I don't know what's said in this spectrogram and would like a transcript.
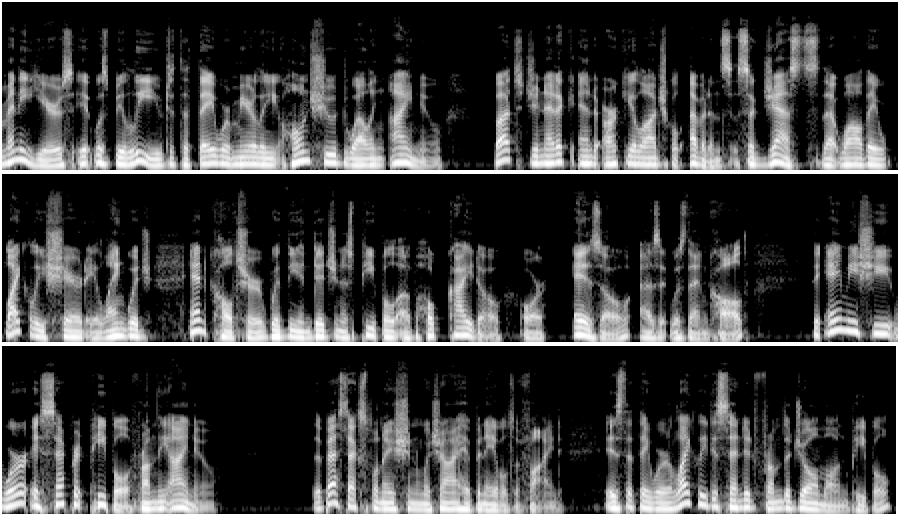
many years, it was believed that they were merely Honshu dwelling Ainu but genetic and archaeological evidence suggests that while they likely shared a language and culture with the indigenous people of Hokkaido, or Ezo as it was then called, the Emishi were a separate people from the Ainu. The best explanation which I have been able to find is that they were likely descended from the Jomon people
